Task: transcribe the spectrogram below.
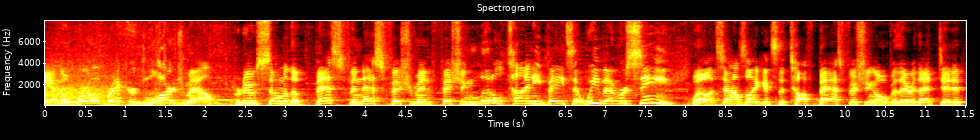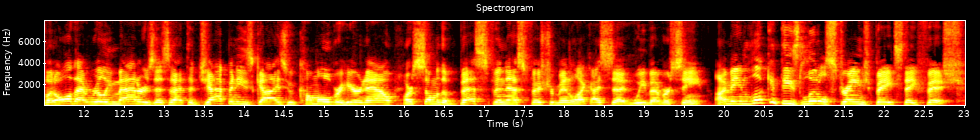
and the world record largemouth produce some of the best finesse fishermen fishing little tiny baits that we've ever seen? Well, it sounds like it's the tough bass fishing over there that did it, but all that really matters is that the Japanese guys who come over here now are some of the best finesse fishermen, like I said, we've ever seen. I mean, look at these little strange baits they fish.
